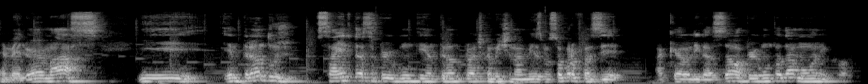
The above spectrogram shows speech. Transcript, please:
é melhor, mas e entrando, saindo dessa pergunta e entrando praticamente na mesma, só para fazer aquela ligação, a pergunta da Mônica, ó.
